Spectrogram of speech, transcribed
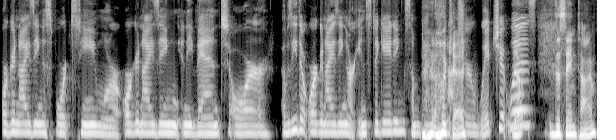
organizing a sports team or organizing an event or I was either organizing or instigating. Sometimes I'm Okay. not sure which it was. At the same time?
